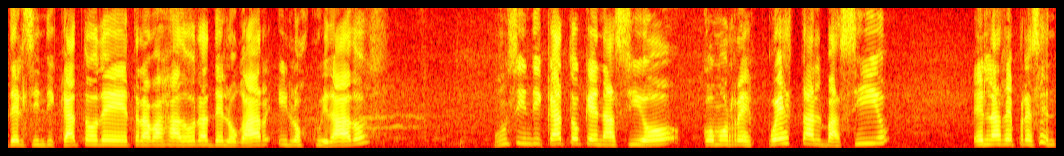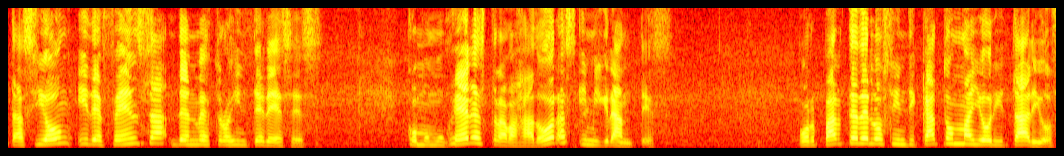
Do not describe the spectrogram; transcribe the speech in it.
del Sindicato de Trabajadoras del Hogar y los Cuidados, un sindicato que nació como respuesta al vacío en la representación y defensa de nuestros intereses como mujeres trabajadoras y migrantes. Por parte de los sindicatos mayoritarios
